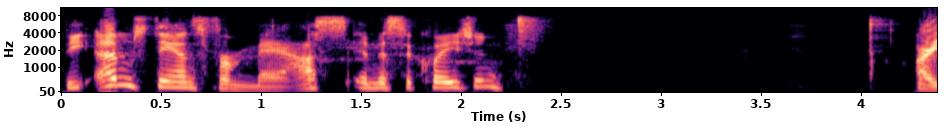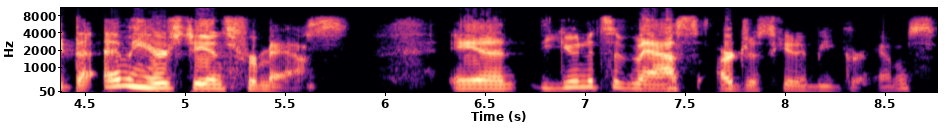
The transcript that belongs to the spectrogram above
The M stands for mass in this equation. All right, the M here stands for mass. And the units of mass are just going to be grams.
